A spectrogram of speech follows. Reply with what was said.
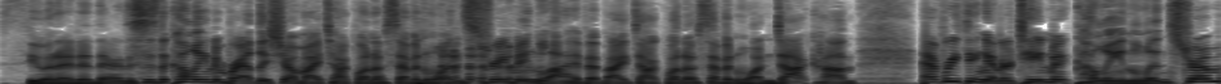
See what I did there? This is the Colleen and Bradley Show, My Talk 1071, streaming live at MyTalk1071.com. Everything Entertainment, Colleen Lindstrom,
